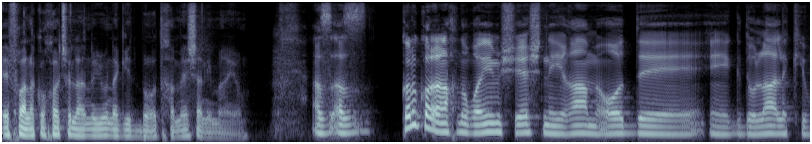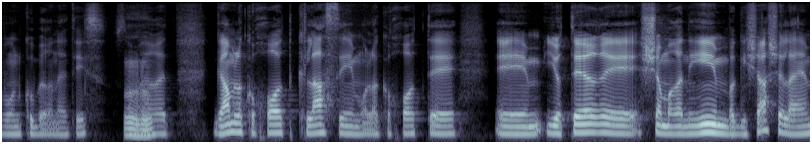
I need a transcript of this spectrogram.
איפה הלקוחות שלנו יהיו נגיד בעוד חמש שנים מהיום? אז, אז קודם כל אנחנו רואים שיש נהירה מאוד אה, אה, גדולה לכיוון Kubernetes. זאת אומרת, mm-hmm. גם לקוחות קלאסיים או לקוחות אה, אה, יותר אה, שמרניים בגישה שלהם,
